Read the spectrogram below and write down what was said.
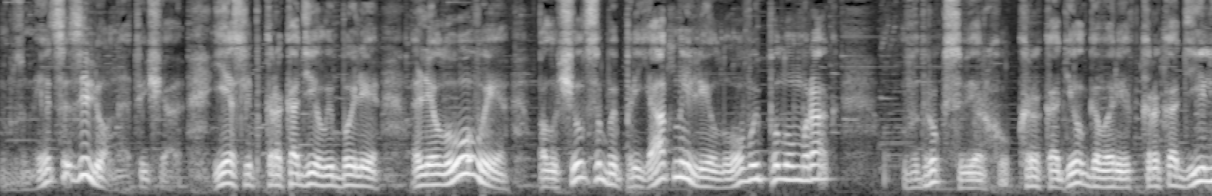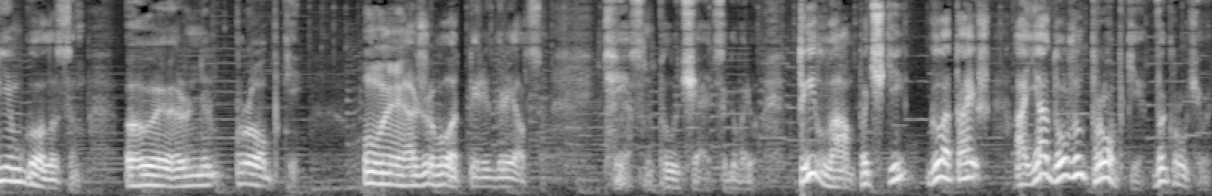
«Разумеется, зеленый», — отвечаю. «Если бы крокодилы были лиловые, получился бы приятный лиловый полумрак». Вдруг сверху крокодил говорит крокодильем голосом «Верни пробки». У меня живот перегрелся. Тесно получается, говорю. Ты лампочки глотаешь, а я должен пробки выкручивать.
